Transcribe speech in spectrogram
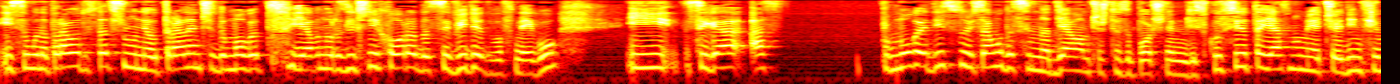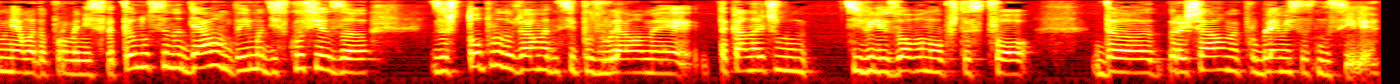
и съм го направила достатъчно неутрален, че да могат явно различни хора да се видят в него. И сега аз мога единствено и само да се надявам, че ще започнем дискусията. Ясно ми е, че един филм няма да промени света, но се надявам да има дискусия за защо продължаваме да си позволяваме така наречено цивилизовано общество да решаваме проблеми с насилие.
